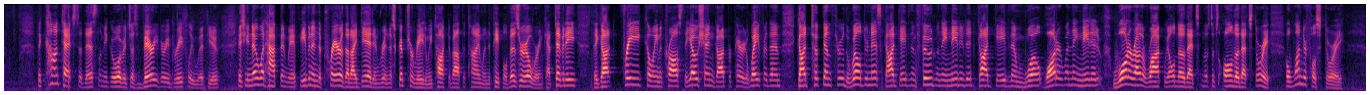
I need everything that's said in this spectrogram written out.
The context of this, let me go over just very, very briefly with you, is you know what happened. We, even in the prayer that I did and in the scripture reading, we talked about the time when the people of Israel were in captivity. They got free going across the ocean. God prepared a way for them. God took them through the wilderness. God gave them food when they needed it. God gave them water when they needed it. Water out of the rock. We all know that. Most of us all know that story. A wonderful story.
